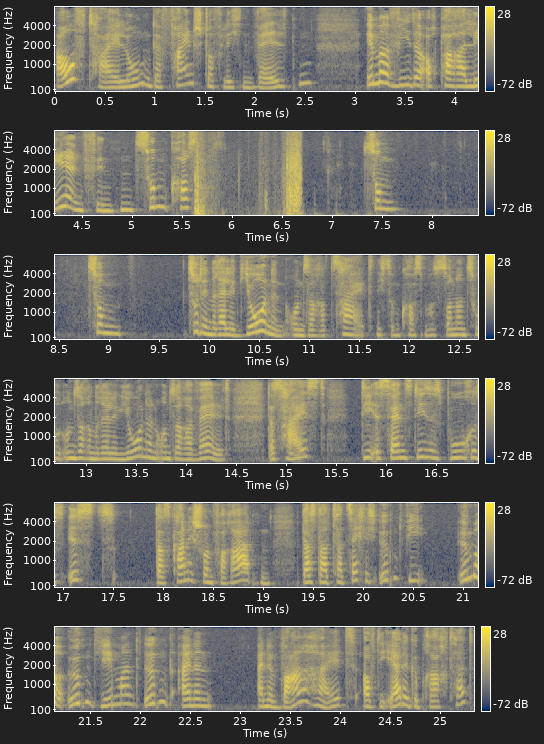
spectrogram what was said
Aufteilung der feinstofflichen Welten immer wieder auch Parallelen finden zum Kosmos, zum, zum zu den Religionen unserer Zeit, nicht zum Kosmos, sondern zu unseren Religionen unserer Welt. Das heißt, die Essenz dieses Buches ist, das kann ich schon verraten, dass da tatsächlich irgendwie immer irgendjemand irgendeinen eine Wahrheit auf die Erde gebracht hat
